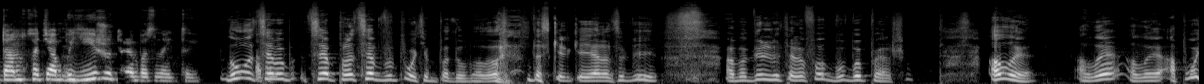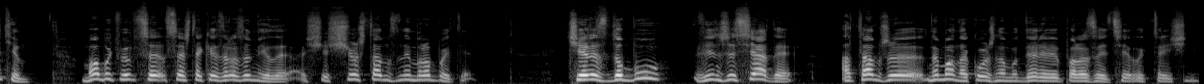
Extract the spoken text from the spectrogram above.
Там хоча б їжу треба знайти. Ну, це ви, це, про це б ви потім подумали, наскільки я розумію, а мобільний телефон був би першим. Але, але, але, а потім, мабуть, ви все, все ж таки зрозуміли, що, що ж там з ним робити. Через добу він же сяде, а там же нема на кожному дереві паразиції електричні.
